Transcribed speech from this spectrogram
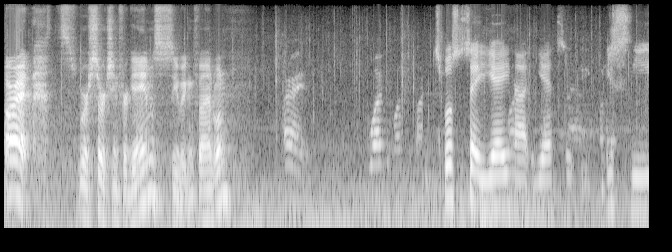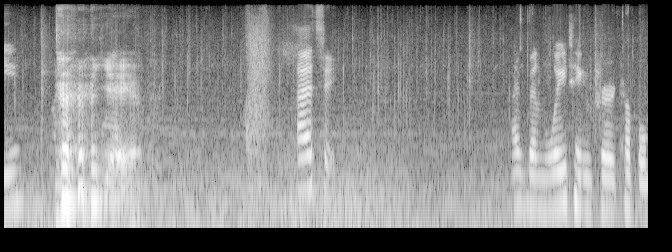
All right, we're searching for games. See if we can find one. Alright. What what's supposed to say yay, not yes. You see, Yay. Let's see. I've been waiting for a couple,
